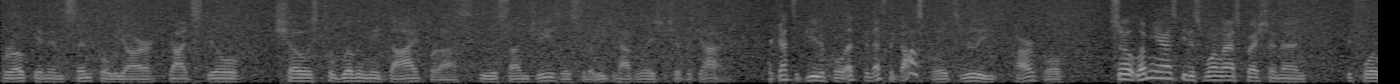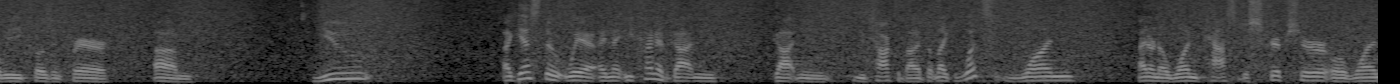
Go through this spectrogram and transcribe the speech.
broken and sinful we are, God still chose to willingly die for us through his son Jesus so that we could have a relationship with God. Like that's a beautiful that's the, that's the gospel. It's really powerful. So let me ask you this one last question then before we close in prayer. Um, you I guess the way and you kind of gotten gotten you talked about it, but like what's one I don't know, one passage of scripture or one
